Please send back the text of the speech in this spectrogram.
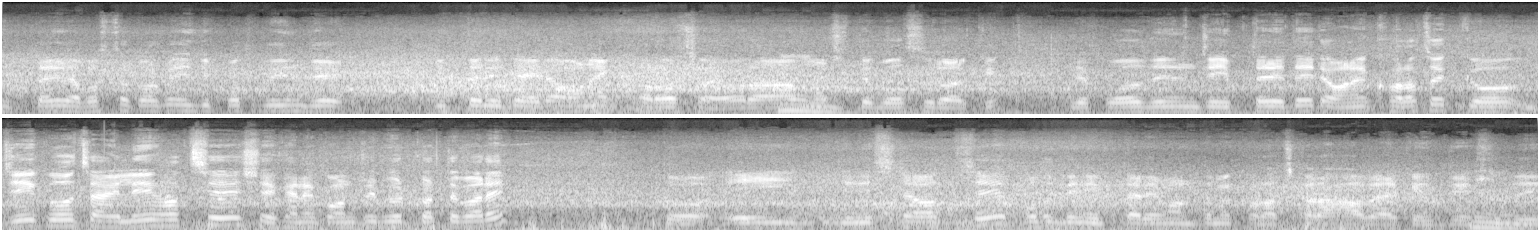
ইফতারি ব্যবস্থা করবে। এই যে প্রতিদিন যে ইফতারিতে এটা অনেক খরচ হয় ওরা। মসজিদে বলছিল আর কি যে প্রতিদিন যে ইফতারিতে এটা অনেক খরচ হয়। কেউ যে কেউ চাইলেই হচ্ছে সেখানে কন্ট্রিবিউট করতে পারে। তো এই জিনিসটা হচ্ছে প্রতিদিন ইফতারের মাধ্যমে খরচ করা হবে আর কি। যে যদি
